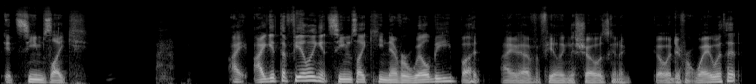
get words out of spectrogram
it seems like I I get the feeling it seems like he never will be, but I have a feeling the show is going to go a different way with it.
